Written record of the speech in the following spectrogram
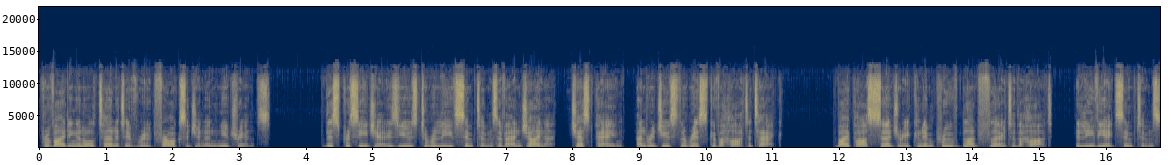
providing an alternative route for oxygen and nutrients. This procedure is used to relieve symptoms of angina, chest pain, and reduce the risk of a heart attack. Bypass surgery can improve blood flow to the heart, alleviate symptoms,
